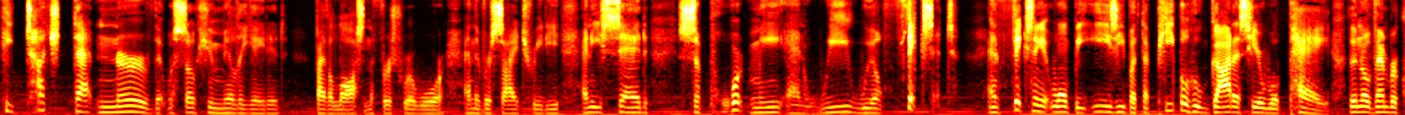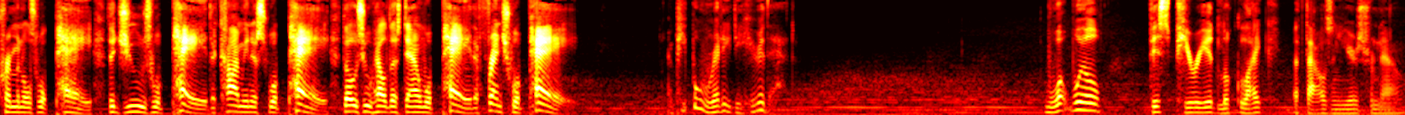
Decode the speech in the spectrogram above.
He touched that nerve that was so humiliated by the loss in the First World War and the Versailles Treaty. And he said, Support me and we will fix it. And fixing it won't be easy, but the people who got us here will pay. The November criminals will pay. The Jews will pay. The communists will pay. Those who held us down will pay. The French will pay. And people were ready to hear that. What will this period look like a thousand years from now?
